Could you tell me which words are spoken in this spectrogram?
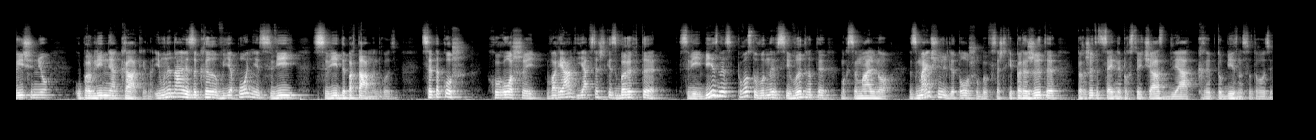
рішенню управління Кракена. І вони навіть закрили в Японії свій, свій департамент, друзі. Це також хороший варіант, як все ж таки зберегти свій бізнес. Просто вони всі витрати максимально зменшують для того, щоб все ж таки пережити. Пережити цей непростий час для криптобізнесу, друзі.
